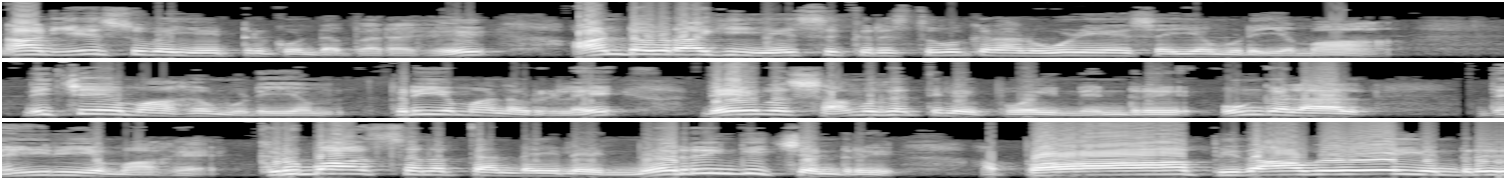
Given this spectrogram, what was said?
நான் இயேசுவை ஏற்றுக்கொண்ட பிறகு ஆண்டவராகி இயேசு கிறிஸ்துவுக்கு நான் ஊழியம் செய்ய முடியுமா? நிச்சயமாக முடியும். பிரியமானவர்களே தேவ சமூகத்திலே போய் நின்று உங்களால் தைரியமாக கிருபாசன தண்டையிலே நெருங்கி சென்று அப்பா பிதாவே என்று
